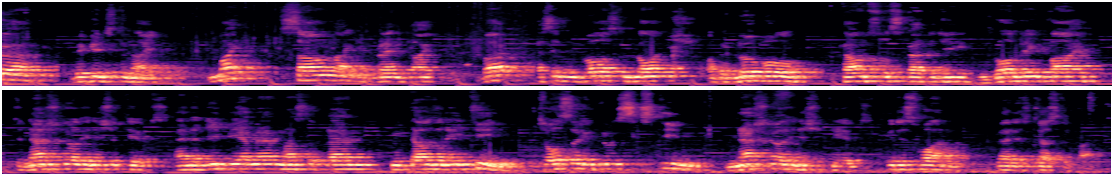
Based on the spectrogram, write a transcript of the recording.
Begins tonight might sound like a grand title, but as it involves the launch of a global council strategy involving five international initiatives and the DPMM Master Plan 2018, which also includes 16 national initiatives, it is one that is justified.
